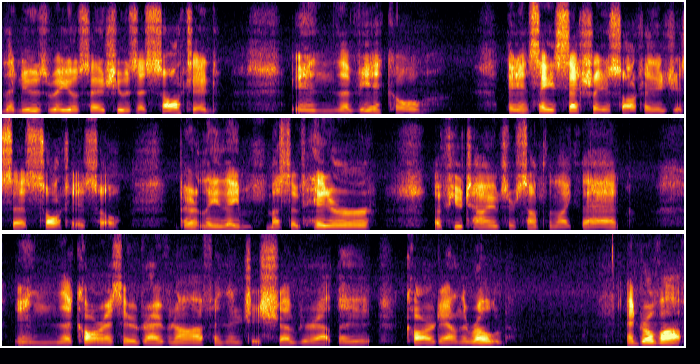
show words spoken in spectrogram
the news video says she was assaulted in the vehicle. They didn't say sexually assaulted; they just said assaulted. So apparently they must have hit her a few times or something like that in the car as they were driving off and then just shoved her out the car down the road and drove off.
